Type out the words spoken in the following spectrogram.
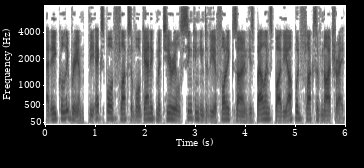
At equilibrium, the export flux of organic material sinking into the aphotic zone is balanced by the upward flux of nitrate.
